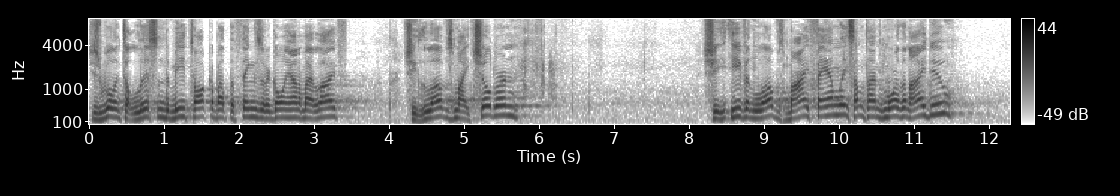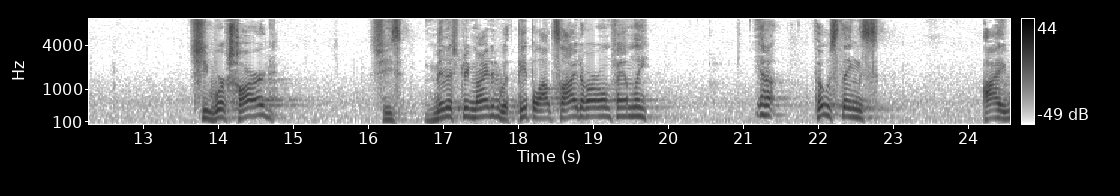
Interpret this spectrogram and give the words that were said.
She's willing to listen to me talk about the things that are going on in my life. She loves my children. She even loves my family, sometimes more than I do. She works hard. She's ministry minded with people outside of our own family. You know, those things, I,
